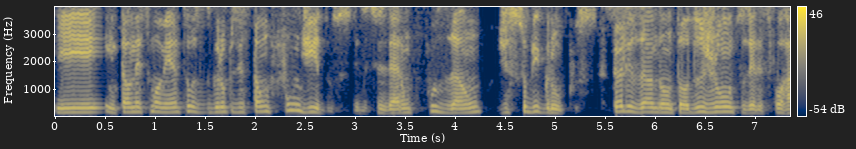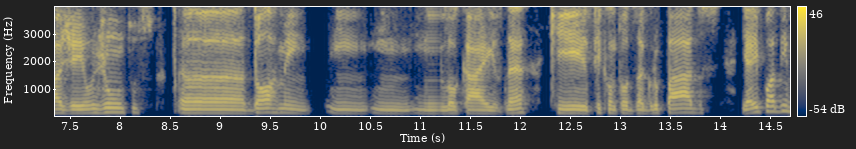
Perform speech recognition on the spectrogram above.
E então, nesse momento, os grupos estão fundidos. Eles fizeram fusão de subgrupos. Então, eles andam todos juntos, eles forrageiam juntos, uh, dormem em, em, em locais né, que ficam todos agrupados. E aí podem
